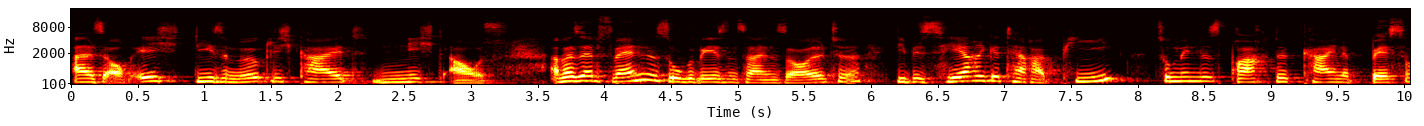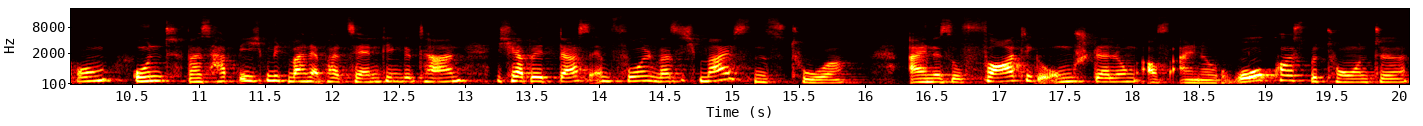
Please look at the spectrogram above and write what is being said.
als auch ich diese Möglichkeit nicht aus. Aber selbst wenn es so gewesen sein sollte, die bisherige Therapie zumindest brachte keine Besserung. Und was habe ich mit meiner Patientin getan? Ich habe das empfohlen, was ich meistens tue. Eine sofortige Umstellung auf eine rohkostbetonte,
